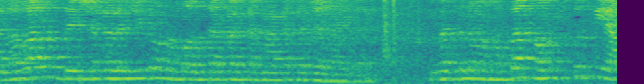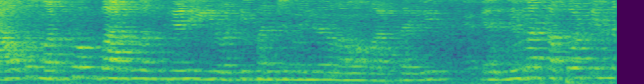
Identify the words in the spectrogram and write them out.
ಹಲವಾರು ದೇಶಗಳಲ್ಲಿ ನಮ್ಮ ಉತ್ತರ ಕರ್ನಾಟಕ ಜನ ಇದ್ದಾರೆ. ಇವತ್ತು ನಮ್ಮ ಹಬ್ಬ ಸಂಸ್ಕೃತಿ ಯಾವುದು ಮರ್ತು ಹೋಗ್ಬಾರ್ದು ಅಂತ ಹೇಳಿ ಈ ರೊಟ್ಟಿ ಪಂಚಮಿನ ನಾವು ಮಾಡ್ತಾ ಇದ್ವಿ. ನಿಮ್ಮ ಸಪೋರ್ಟ್ ಇಂದ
